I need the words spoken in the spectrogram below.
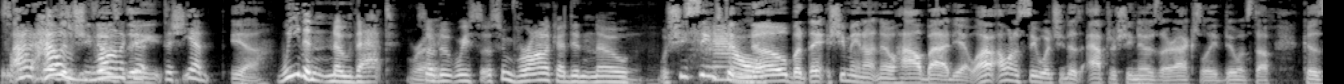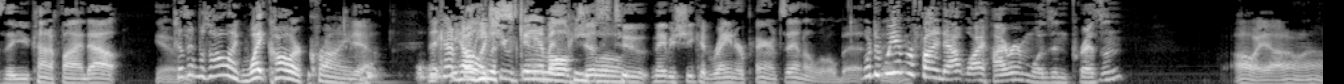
So I don't how know she knows Veronica? the, does she, yeah, yeah. we didn't know that. So Right. do we assume Veronica didn't know? Mm-hmm. Well, she seems How? to know, but they, she may not know how bad yet. Well, I, I want to see what she does after she knows they're actually doing stuff because you kind of find out, you know. Because it was all like white collar crime. yeah. That, It kind of felt like was she was getting involved people. just to maybe she could rein her parents in a little bit. Well, did we ever find out why Hiram was in prison? Oh yeah, I don't know.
